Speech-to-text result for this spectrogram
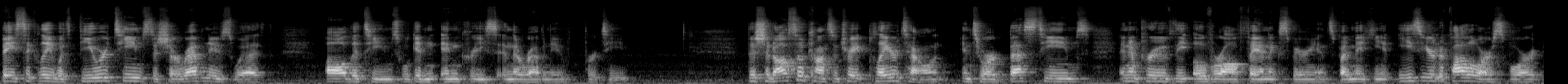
Basically, with fewer teams to share revenues with, all the teams will get an increase in their revenue per team. This should also concentrate player talent into our best teams and improve the overall fan experience by making it easier to follow our sport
